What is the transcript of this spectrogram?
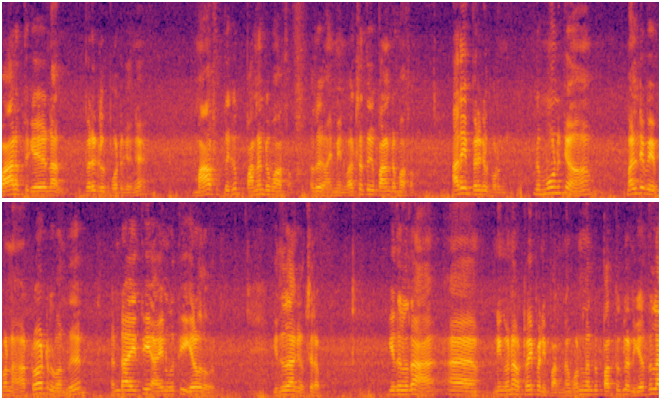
வாரத்துக்கு ஏழு நாள் பெருக்கல் போட்டுக்கோங்க. மாதத்துக்கு பன்னெண்டு மாதம் அது ஐ மீன் வருஷத்துக்கு பன்னெண்டு மாதம் அதையும் பெருக்கல் போடுங்க. இந்த மூணுத்தையும் மல்டிப்ளை பண்ணால் டோட்டல் வந்து ரெண்டாயிரத்தி ஐநூற்றி இருபது வருது இதுதாங்க சிறப்பு. இதில் தான் நீங்கள் வேணால் ட்ரை பண்ணி பாருங்கள் ஒன்றுலேருந்து பத்துக்குள்ளே எதில்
